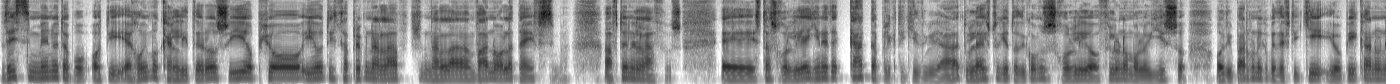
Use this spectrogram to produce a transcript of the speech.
δεν σημαίνει ότι, απο- ότι εγώ είμαι ο καλύτερος ή, ο πιο, ή ότι θα πρέπει να, λάβ- να λαμβάνω όλα τα εύσημα. Αυτό είναι λάθος. Ε, στα σχολεία γίνεται καταπληκτική δουλειά, τουλάχιστον για το δικό μου στο σχολείο. Οφείλω να ομολογήσω ότι υπάρχουν εκπαιδευτικοί οι οποίοι κάνουν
